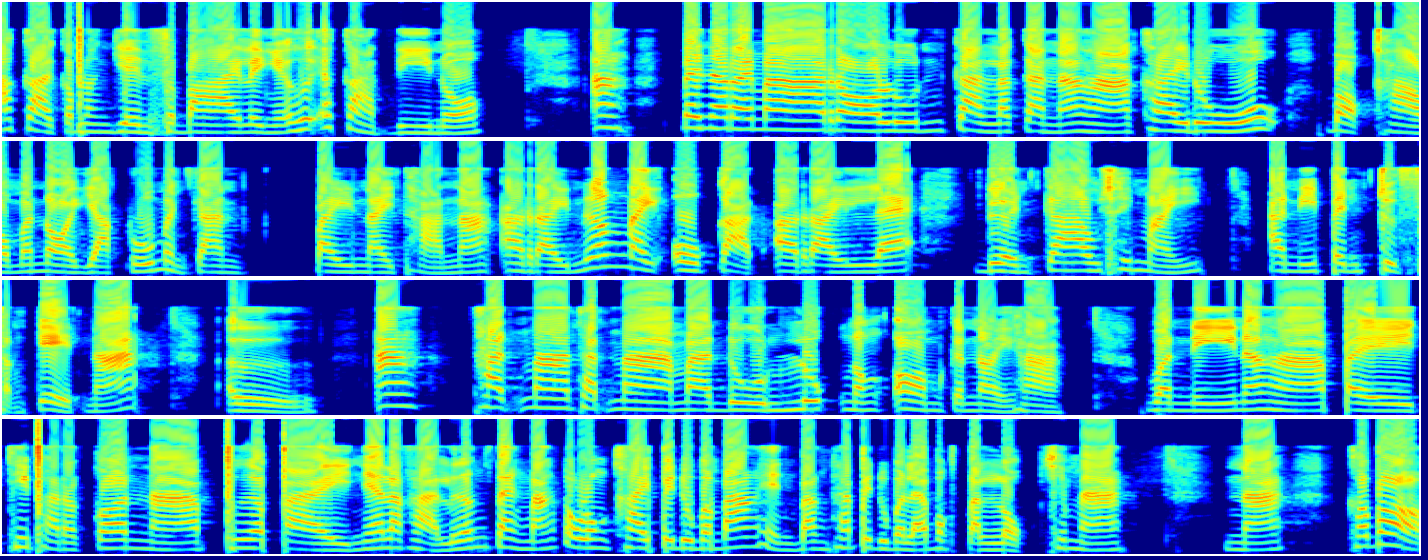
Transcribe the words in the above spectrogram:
อากาศกำลังเย็นสบายอะไรเงี้ย เฮ้ย อากาศดีเนาะ อะเป็นอะไรมารอลุ้นกันละกันนะคะ ใครรู้บอกข่าวมาหน่อยอยากรู้เหมือนกันไปในฐานะอะไรเนื่องในโอกาสอะไรและเดือนเก้าใช่ไหม อันนี้เป็นจุดสังเกตนะ เอออะถัดมาถัดมามาดูลุกน้องออมกันหน่อยค่ะ วันนี้นะคะ ไปที่พารากอนนะ เพื่อไปเนี่ยแหละค่ะ เรื่องแต่งมั้งตกลงใครไปดูมาบ้างเห็นบางท่านไปดูมาแล้วบอกตลกใช่ไหมนะเขาบอก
